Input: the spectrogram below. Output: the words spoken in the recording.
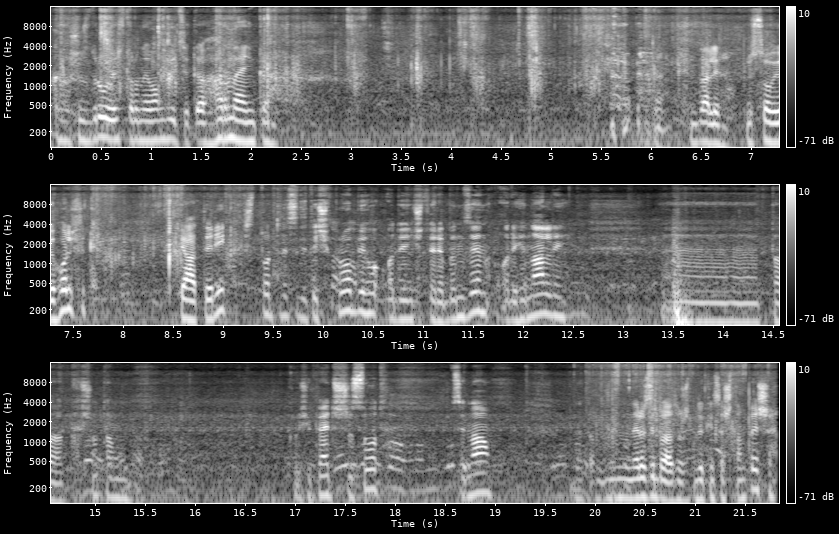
Покажу, що з другої сторони вам дивіться, яка гарненька. Далі плюсовий гольфік. П'ятий рік, 132 тисячі пробігу, 1,4 бензин, оригінальний. Е, так, що там? Коротше, 5600. Ціна. Я там не розібрався до кінця, що там пише.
